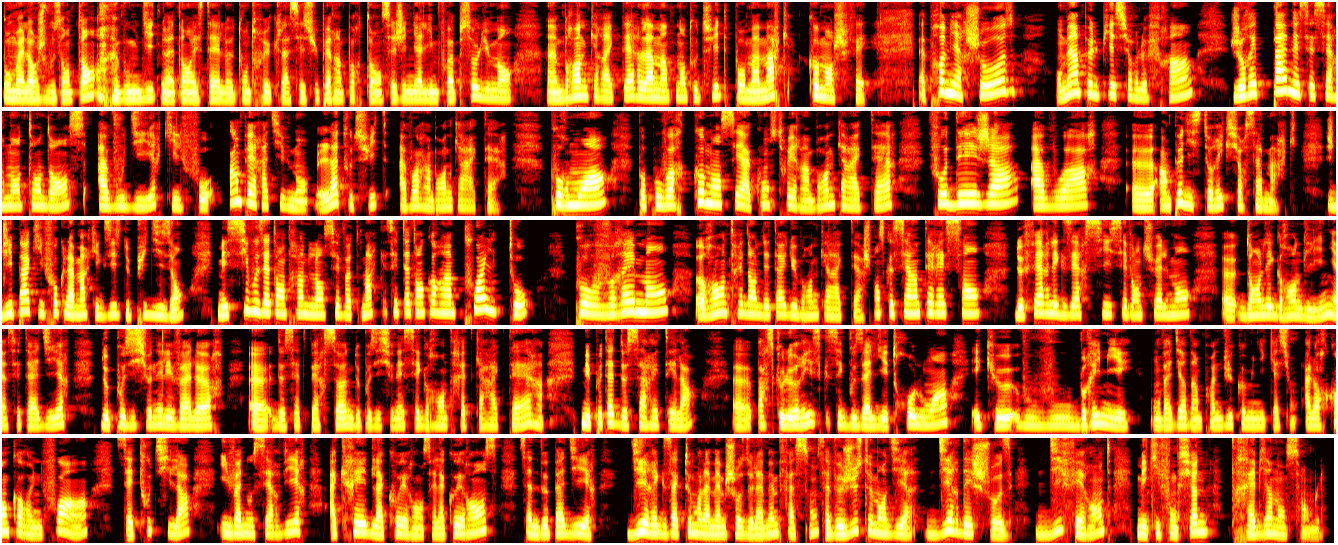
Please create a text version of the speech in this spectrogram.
Bon, alors je vous entends, vous me dites, mais attends Estelle, ton truc là, c'est super important, c'est génial, il me faut absolument un brand caractère là maintenant tout de suite pour ma marque, comment je fais? Ben, Première chose, on met un peu le pied sur le frein, j'aurais pas nécessairement tendance à vous dire qu'il faut impérativement, là tout de suite, avoir un brand caractère. Pour moi, pour pouvoir commencer à construire un brand caractère, faut déjà avoir euh, un peu d'historique sur sa marque. Je dis pas qu'il faut que la marque existe depuis 10 ans, mais si vous êtes en train de lancer votre marque, c'est peut-être encore un poil tôt pour vraiment rentrer dans le détail du brand caractère. Je pense que c'est intéressant de faire l'exercice éventuellement euh, dans les grandes lignes, c'est-à-dire de positionner les valeurs euh, de cette personne, de positionner ses grands traits de caractère, mais peut-être de s'arrêter là, euh, parce que le risque, c'est que vous alliez trop loin et que vous vous brémiez, on va dire, d'un point de vue communication. Alors qu'encore une fois, hein, cet outil-là, il va nous servir à créer de la cohérence. Et la cohérence, ça ne veut pas dire dire exactement la même chose de la même façon, ça veut justement dire dire des choses différentes, mais qui fonctionnent très bien ensemble.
